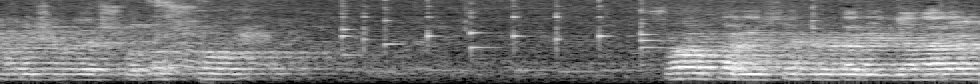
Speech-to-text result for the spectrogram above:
পরিষদের সদস্য, সহকারী সেক্রেটারি জেনারেল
